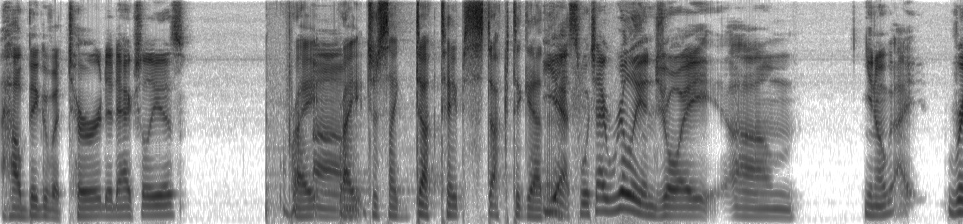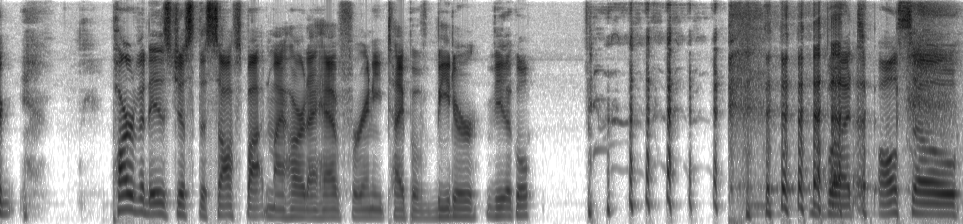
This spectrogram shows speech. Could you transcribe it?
how big of a turd it actually is. Right, um, right. Just like duct tape stuck together. Yes, which I really enjoy. Um, you know, I, re- part of it is just the soft spot in my heart I have for any type of beater vehicle. but also,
